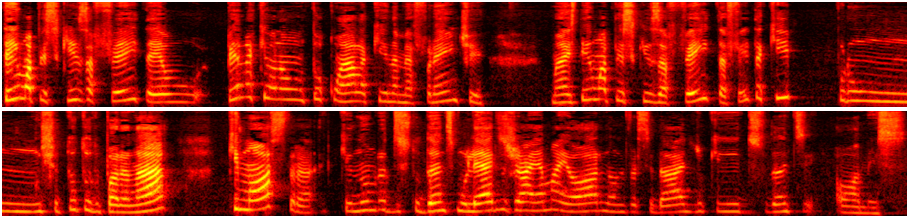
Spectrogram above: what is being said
tem uma pesquisa feita, eu pena que eu não estou com ela aqui na minha frente, mas tem uma pesquisa feita, feita aqui por um Instituto do Paraná, que mostra que o número de estudantes mulheres já é maior na universidade do que de estudantes homens.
